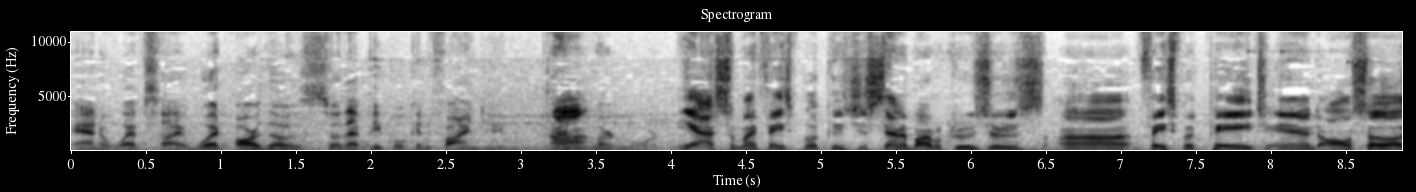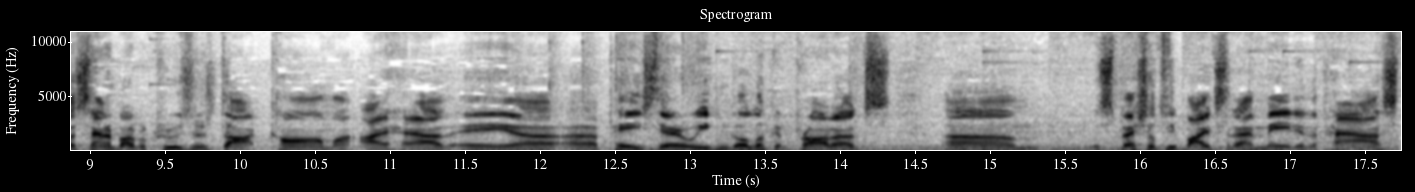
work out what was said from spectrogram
and a website. What are those so that people can find you and uh, learn more? Yeah, so my Facebook is just Santa Barbara Cruisers uh, Facebook page, and also uh, SantaBarbaraCruisers.com. I have a, uh, a, page there where you can go look at products, um, specialty bikes that I've made in the past,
